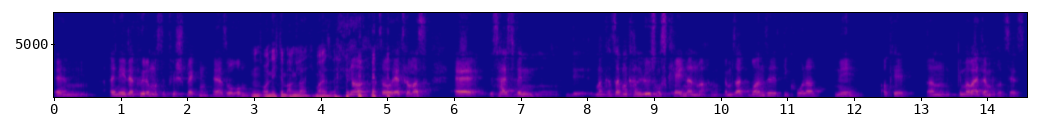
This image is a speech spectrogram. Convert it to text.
ähm, äh, nee, der Köder muss dem Fisch schmecken, ja, so rum. Hm, und nicht dem Angler, ich weiß. Genau, so, jetzt haben wir es. Äh, das heißt, wenn, man kann sagen, man kann Lösungskellnern machen. Wenn man sagt, wollen Sie die Cola? Nee? Okay, dann gehen wir weiter im Prozess.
